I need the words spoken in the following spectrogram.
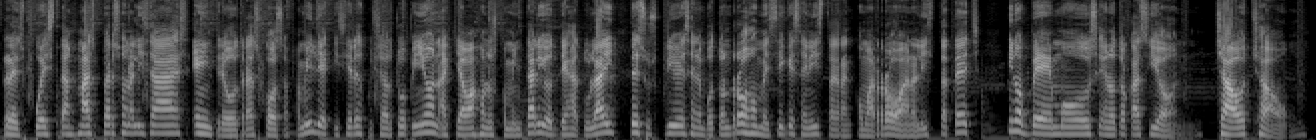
respuestas más personalizadas entre otras cosas. Familia, quisiera escuchar tu opinión aquí abajo en los comentarios, deja tu like, te suscribes en el botón rojo, me sigues en Instagram como arroba y nos vemos en otra ocasión. Chao, chao.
